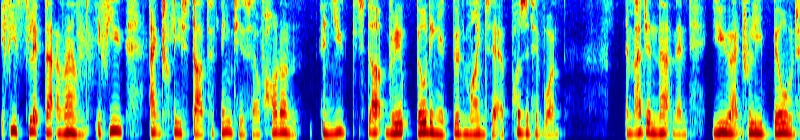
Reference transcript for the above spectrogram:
if you flip that around, if you actually start to think to yourself, hold on, and you start re- building a good mindset, a positive one, imagine that then. You actually build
